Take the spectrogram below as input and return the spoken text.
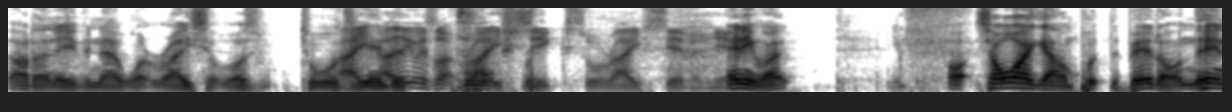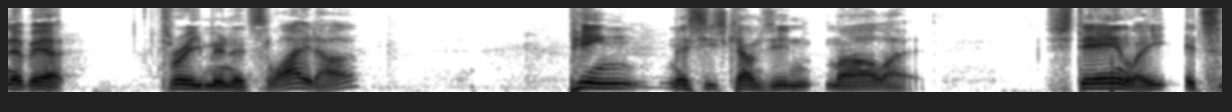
I don't even know what race it was towards I, the I end. think it was like race six or race seven. Yeah. Anyway, so I go and put the bet on. Then about three minutes later, ping message comes in. Marlo, Stanley, it's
